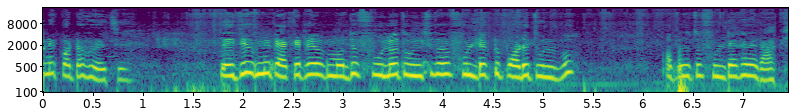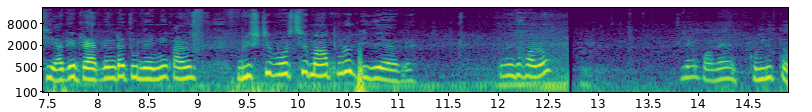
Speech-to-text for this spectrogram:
অনেক কটা হয়েছে। তো এই যে আমি প্যাকেটের মধ্যে ফুলও তুলছি, তবে ফুলটা একটু পরে তুলবো। আপাতত ফুলটা এখানে রাখি, আগে ড্র্যাগনটা তুলে নিই, কারণ বৃষ্টি পড়ছে, মা পুরো ভিজে যাবে। তুমি ধরো। যে পরে করলি তো?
